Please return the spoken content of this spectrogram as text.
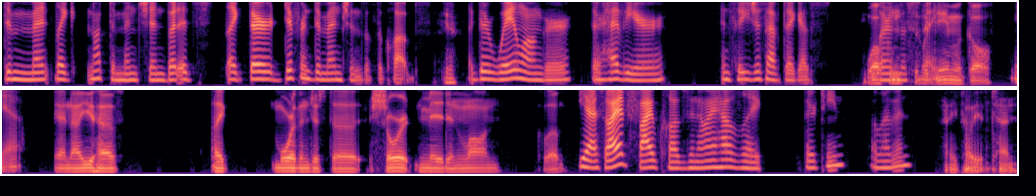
dimen like not dimension, but it's like they're different dimensions of the clubs. Yeah. Like they're way longer, they're heavier, and so you just have to I guess Welcome the to the game of golf. yeah. Yeah, now you have like more than just a short, mid, and long club. Yeah, so I had 5 clubs and now I have like 13, 11. Now you probably have ten.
